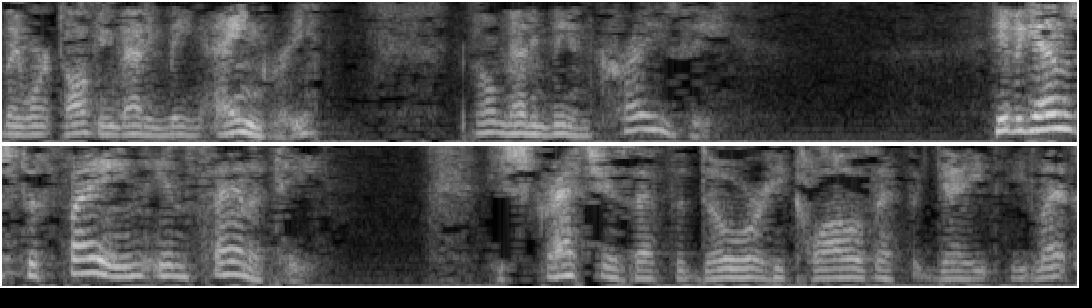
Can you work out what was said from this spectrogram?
they weren't talking about him being angry. They're talking about him being crazy. He begins to feign insanity. He scratches at the door. He claws at the gate. He lets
